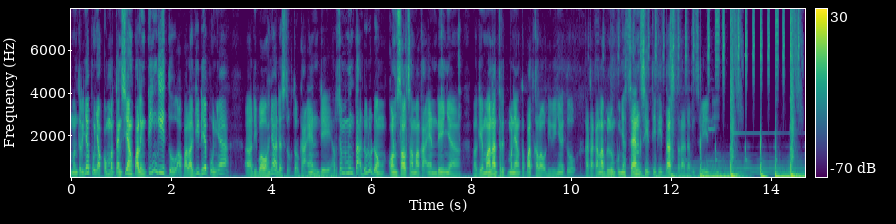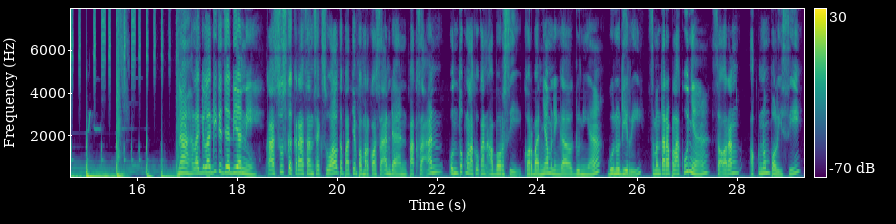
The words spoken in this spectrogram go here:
menterinya punya kompetensi yang paling tinggi itu, apalagi dia punya uh, di bawahnya ada struktur KND. Harusnya meminta dulu dong konsult sama KND-nya. Bagaimana treatment yang tepat kalau dirinya itu katakanlah belum punya sensitivitas terhadap isu ini. Nah, lagi-lagi kejadian nih, kasus kekerasan seksual tepatnya pemerkosaan dan paksaan untuk melakukan aborsi. Korbannya meninggal dunia, bunuh diri, sementara pelakunya seorang oknum polisi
